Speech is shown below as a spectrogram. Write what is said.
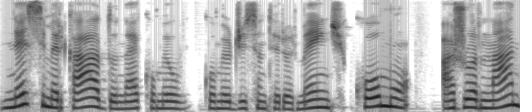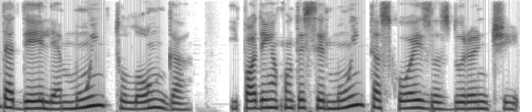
Nesse mercado, né, como eu, como eu disse anteriormente, como a jornada dele é muito longa, e podem acontecer muitas coisas durante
